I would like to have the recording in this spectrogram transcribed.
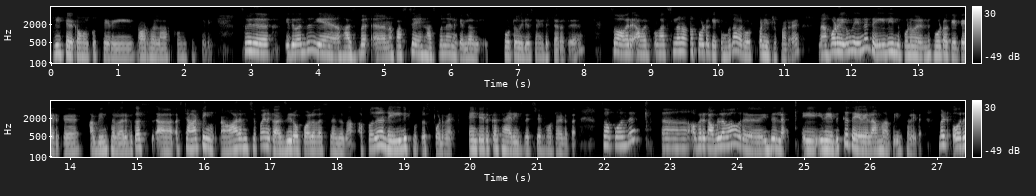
வீட்டில் இருக்கவங்களுக்கும் சரி நார்மலா இருக்கவங்களுக்கும் சரி. ஸோ இது இது வந்து என் ஹஸ்பண்ட் நான் ஃபர்ஸ்ட் என் ஹஸ்பண்ட் தான் எனக்கு எல்லா ஃபோட்டோ வீடியோஸ்லாம் எடுத்துறது ஸோ அவர் அவர் ஃபர்ஸ்ட்லாம் நான் ஃபோட்டோ கேட்கும்போது அவர் ஒர்க் பண்ணிட்டு இருப்பாரு நான் ஃபோட்டோ கேட்கும்போது என்ன டெய்லி இந்த பொண்ணு ரெண்டு ஃபோட்டோ கேட்டே இருக்கு? அப்படின்னு சொல்லுவாரு. பிகாஸ் ஸ்டார்டிங் நான் ஆரம்பிச்சப்போ எனக்கு ஜீரோ ஃபாலோவர்ஸ்ல இருந்து தான் அப்போ வந்து நான் டெய்லி ஃபோட்டோஸ் போடுவேன். என்கிட்ட இருக்க சாரீஸ் வச்சு ஃபோட்டோ எடுப்பேன். ஸோ அப்போ வந்து ஆஹ் அவருக்கு அவ்வளவா ஒரு இது இல்லை. இது எதுக்கு தேவையில்லாம? அப்படின்னு சொல்லிட்டு. பட் ஒரு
